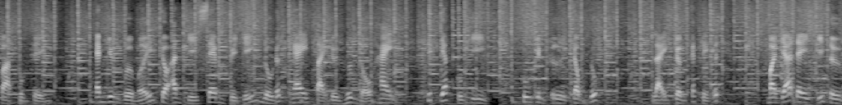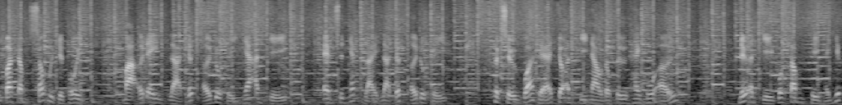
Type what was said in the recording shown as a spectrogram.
và thuận tiện. Em Dương vừa mới cho anh chị xem vị trí lô đất ngay tại đường Hương Lộ 2, tiếp giáp Củ Chi, khu dân cư đông đúc, lại gần các tiện ích. Mà giá đây chỉ từ 360 triệu thôi, mà ở đây là đất ở đô thị nha anh chị. Em xin nhắc lại là đất ở đô thị. Thật sự quá rẻ cho anh chị nào đầu tư hay mua ở. Nếu anh chị quan tâm thì hãy nhấc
